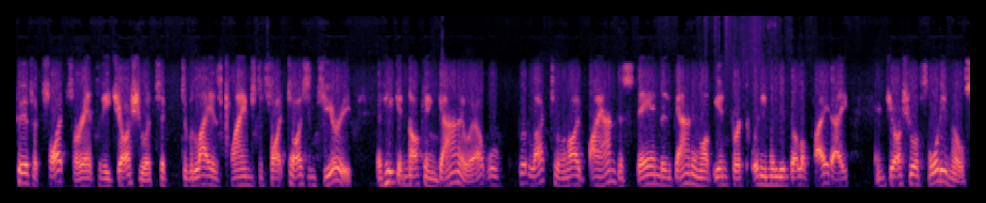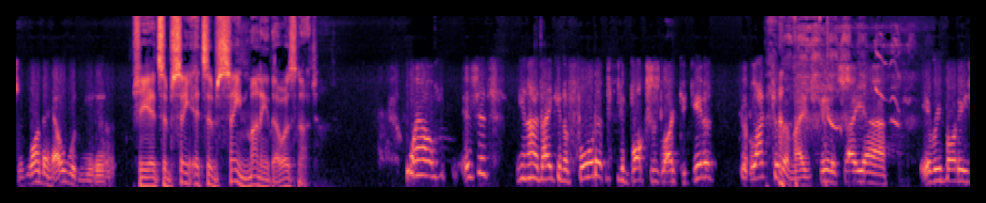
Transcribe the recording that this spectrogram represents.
perfect fight for Anthony Joshua to, to lay his claims to fight Tyson Fury. If he can knock Ngannou out, well, good luck to him. I, I understand that Ngannou might be in for a $20 million payday and Joshua 40 mil, so why the hell wouldn't you do it? Gee, it's obscene. It's obscene money, though, isn't it? Well, is it? You know, they can afford it. The boxers like to get it. Good luck to them. it's fair to say uh, everybody's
